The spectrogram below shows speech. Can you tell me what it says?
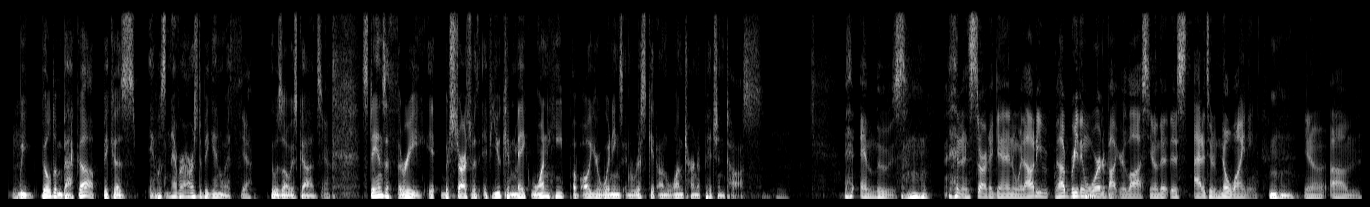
Mm-hmm. We build them back up because it was never ours to begin with. Yeah. It was always God's. Stanza three, it, which starts with If you can make one heap of all your winnings and risk it on one turn of pitch and toss. and lose. And then start again without even without breathing a word about your loss you know th- this attitude of no whining. You know um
